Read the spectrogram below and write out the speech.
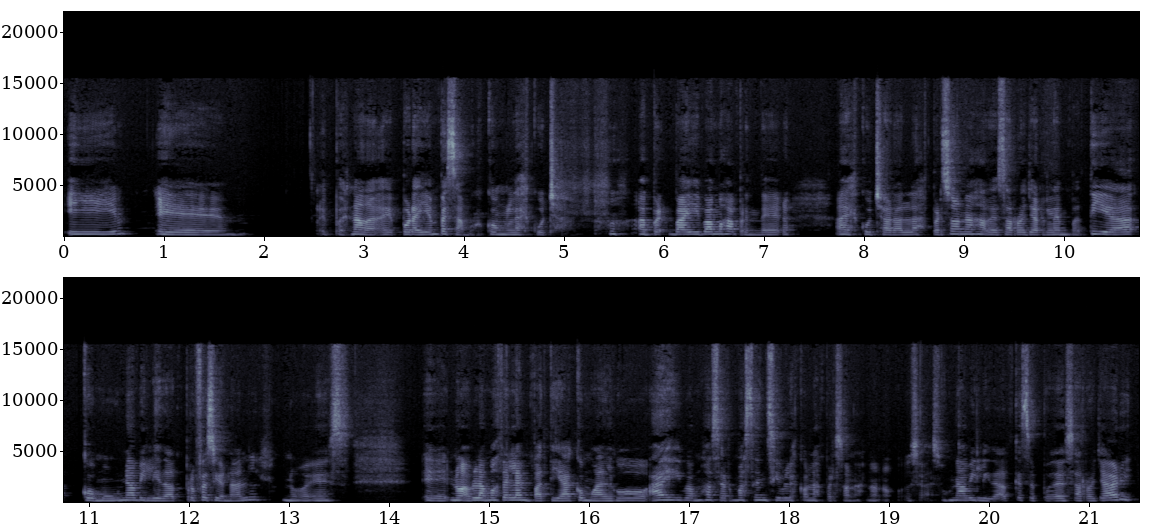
Y eh, pues nada, eh, por ahí empezamos con la escucha. ahí vamos a aprender a escuchar a las personas, a desarrollar la empatía como una habilidad profesional, no es eh, no hablamos de la empatía como algo, ay, vamos a ser más sensibles con las personas. No, no, o sea, es una habilidad que se puede desarrollar y,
